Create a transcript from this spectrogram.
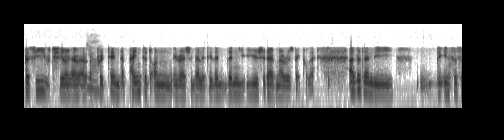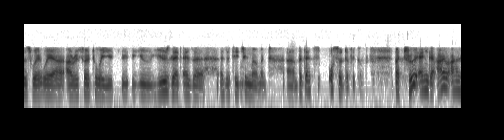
perceived, you know, a, Yeah. a pretend, a painted on irrationality, then then you, you should have no respect for that. Other than the the instances where, where I refer to where you you use that as a as a teaching moment, uh, but that's also difficult. But true anger, I, I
